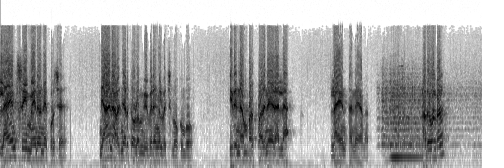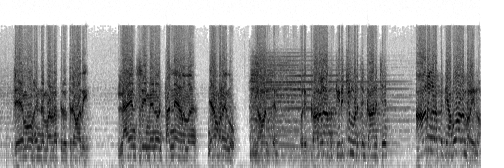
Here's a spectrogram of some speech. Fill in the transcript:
ലയൺ സി മേനോനെ കുറിച്ച് ഞാൻ അറിഞ്ഞിടത്തോളം വിവരങ്ങൾ വെച്ച് നോക്കുമ്പോൾ ഇത് നമ്പർ പതിനേഴല്ല ലയൻ തന്നെയാണ്. അതുകൊണ്ട് ജയമോഹന്റെ മരണത്തിന് ഉത്തരവാദി ലയൻ സി മേനോൻ തന്നെയാണെന്ന് ഞാൻ പറയുന്നു. നോൺസെൻസ് ഒരു കടലാസ് തിരിച്ചും മറിച്ചും കാണിച്ച് ആണുങ്ങളെ പറ്റി അപവാദം പറയുന്നു.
